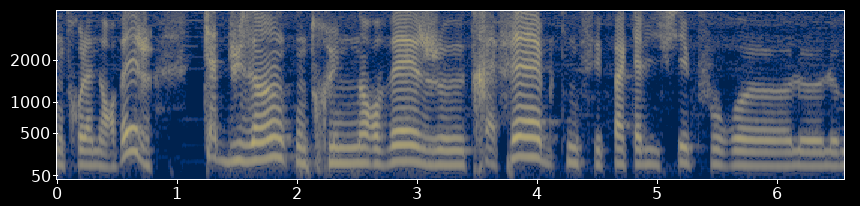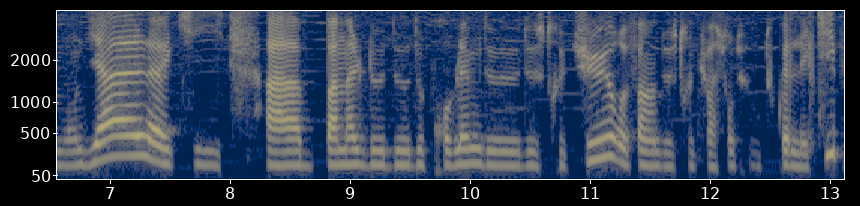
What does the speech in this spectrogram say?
contre la Norvège. 4 buts à 1 contre une Norvège euh, très faible qui ne s'est pas qualifiée pour euh, le, mondial, qui a pas mal de, problèmes de, structure, enfin de structuration en tout cas de l'équipe.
